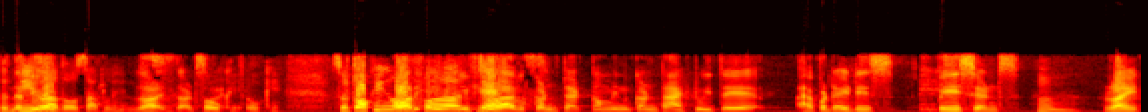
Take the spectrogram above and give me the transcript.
So that these you are those subtle hints. Right, that's okay, right. Okay, okay. So talking Or of uh, if you have contact, come in contact with a hepatitis patients, Hmm. right?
